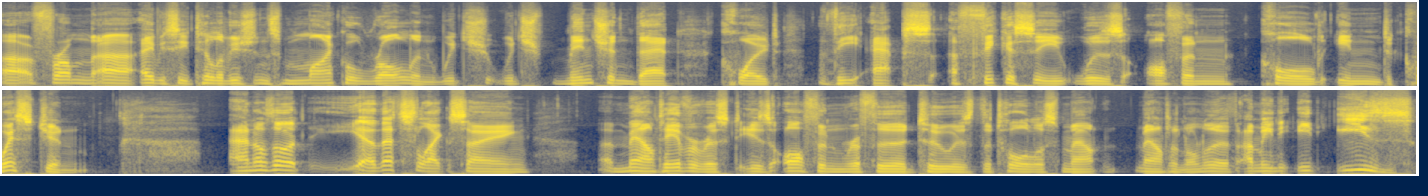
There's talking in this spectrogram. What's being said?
uh, from uh, ABC Television's Michael Rowland, which which mentioned that quote the app's efficacy was often called into question. And I thought, yeah, that's like saying uh, Mount Everest is often referred to as the tallest mount, mountain on Earth. I mean, it is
